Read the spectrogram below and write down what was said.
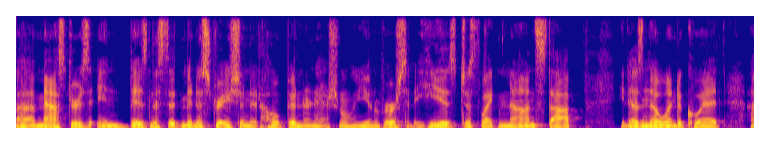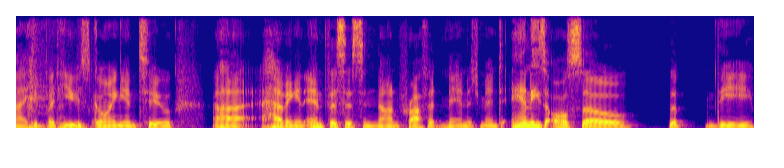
uh, master's in business administration at Hope International University. He is just like nonstop. He doesn't know when to quit, uh, he, but he's going into uh, having an emphasis in nonprofit management, and he's also the the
